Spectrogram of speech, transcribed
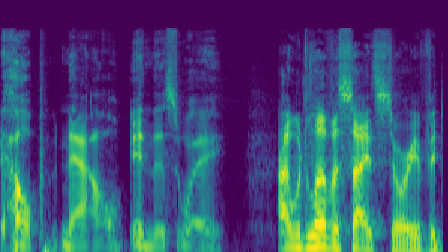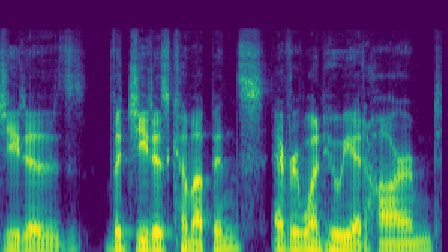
help now in this way. I would love a side story of Vegeta's Vegeta's comeuppance, everyone who he had harmed.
